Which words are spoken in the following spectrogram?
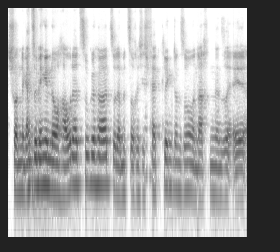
schon eine ganze Menge Know-how dazu gehört, so damit es auch richtig fett klingt und so. Und dachten dann so, ey,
